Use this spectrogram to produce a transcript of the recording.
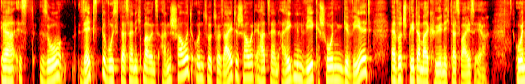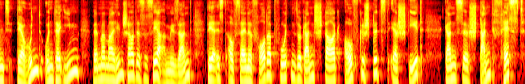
er ist so selbstbewusst, dass er nicht mal uns anschaut und so zur Seite schaut. Er hat seinen eigenen Weg schon gewählt. Er wird später mal König, das weiß er. Und der Hund unter ihm, wenn man mal hinschaut, das ist sehr amüsant, der ist auf seine Vorderpfoten so ganz stark aufgestützt. Er steht ganz äh, standfest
